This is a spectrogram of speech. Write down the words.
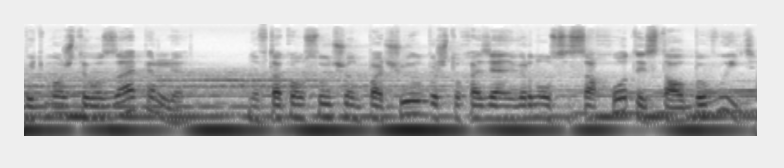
Быть может, его заперли? но в таком случае он почуял бы, что хозяин вернулся с охоты и стал бы выть.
